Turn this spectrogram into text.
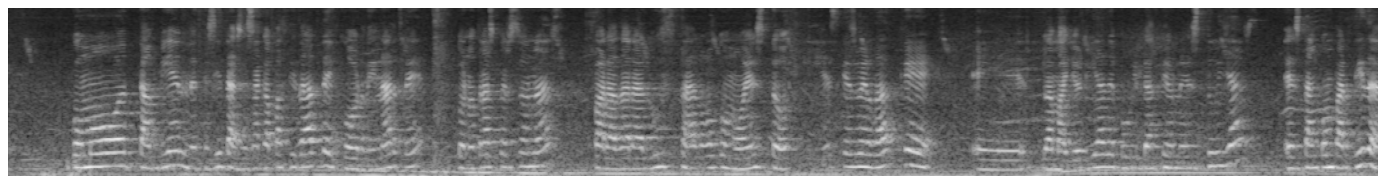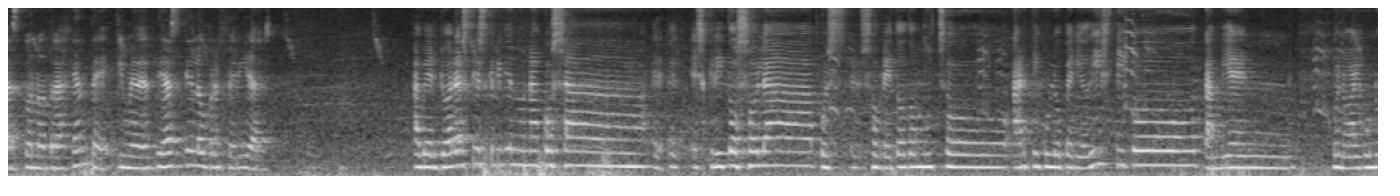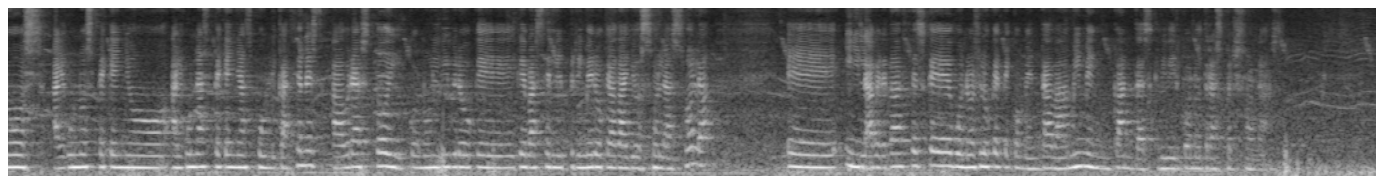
cómo también necesitas esa capacidad de coordinarte con otras personas para dar a luz algo como esto. Y es que es verdad que eh, la mayoría de publicaciones tuyas están compartidas con otra gente y me decías que lo preferías. A ver, yo ahora estoy escribiendo una cosa, he eh, escrito sola, pues sobre todo mucho artículo periodístico, también bueno, algunos, algunos pequeño, algunas pequeñas publicaciones. Ahora estoy con un libro que, va a ser el primero que haga yo sola sola. Eh, y la verdad es que, bueno, es lo que te comentaba, a mí me encanta escribir con otras personas.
